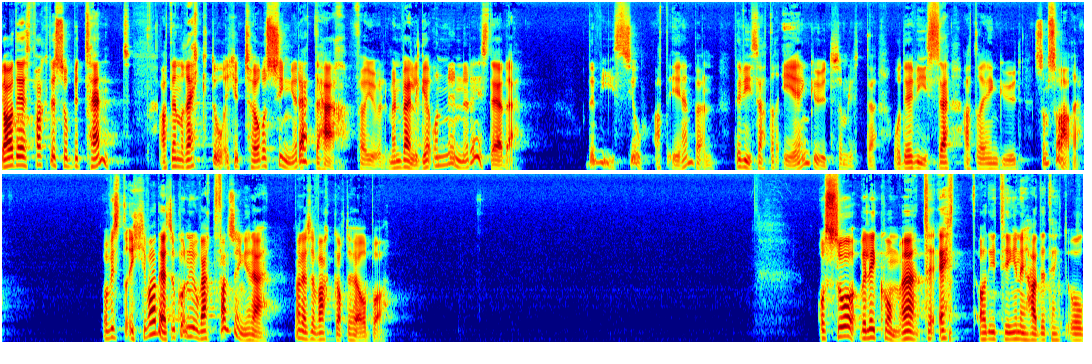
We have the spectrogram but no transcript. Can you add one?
Ja, det er faktisk så betent at en rektor ikke tør å synge dette her før jul, men velger å nynne det i stedet. Det viser jo at det er en bønn. Det viser at det er en Gud som lytter, og det viser at det er en Gud som svarer. Og Hvis det ikke var det, så kunne du i hvert fall synge det når det er så vakkert å høre på. Og så vil jeg komme til ett av de tingene jeg hadde tenkt å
